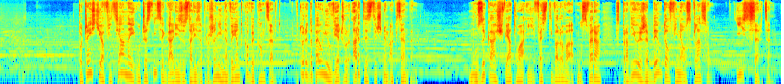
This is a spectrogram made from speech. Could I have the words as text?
Po części oficjalnej uczestnicy gali zostali zaproszeni na wyjątkowy koncert, który dopełnił wieczór artystycznym akcentem. Muzyka, światła i festiwalowa atmosfera sprawiły, że był to finał z klasą i z sercem.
